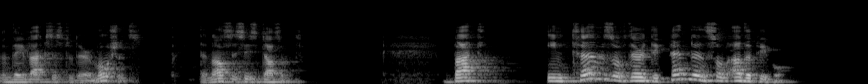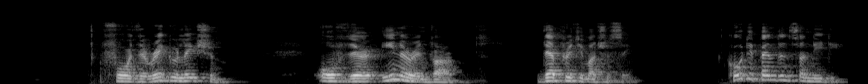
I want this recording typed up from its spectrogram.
and they have access to their emotions. The narcissist doesn't. But in terms of their dependence on other people for the regulation of their inner environment, they're pretty much the same. Codependents are needy,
